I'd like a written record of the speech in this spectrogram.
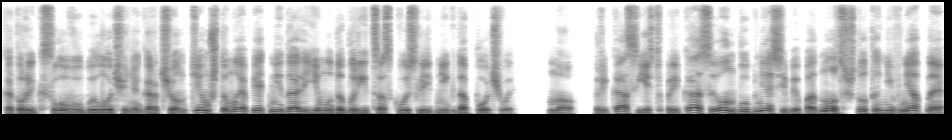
который, к слову, был очень огорчен тем, что мы опять не дали ему добуриться сквозь ледник до почвы. Но приказ есть приказ, и он, бубня себе под нос что-то невнятное,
